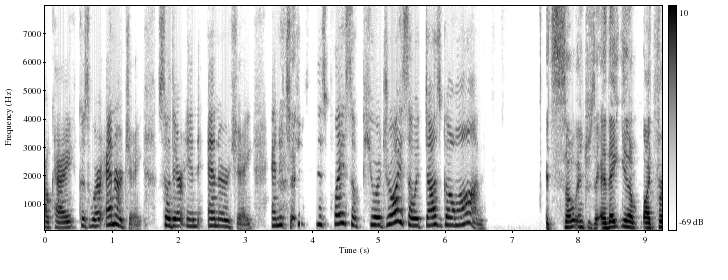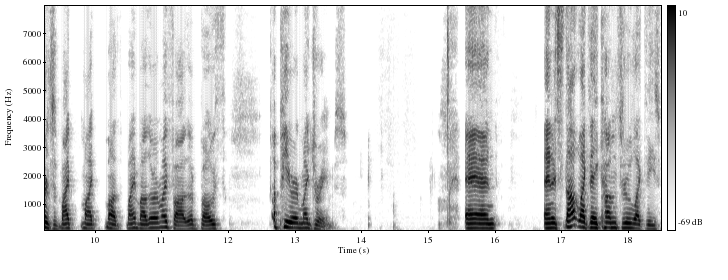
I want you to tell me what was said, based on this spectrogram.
okay? Because we're energy so they're in energy and it's just this place of pure joy so it does go on. It's so interesting and they you know like for instance my my my mother and my father both appear in my dreams. And and it's not like they come through like these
